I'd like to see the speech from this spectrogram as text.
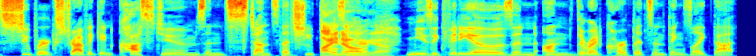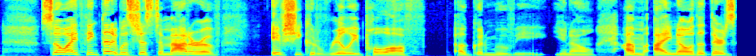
super extravagant costumes and stunts that she pulls I know, in her yeah. music videos and on the red carpets and things like that. So I think that it was just a matter of if she could really pull off a good movie, you know. Um, I know that there's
